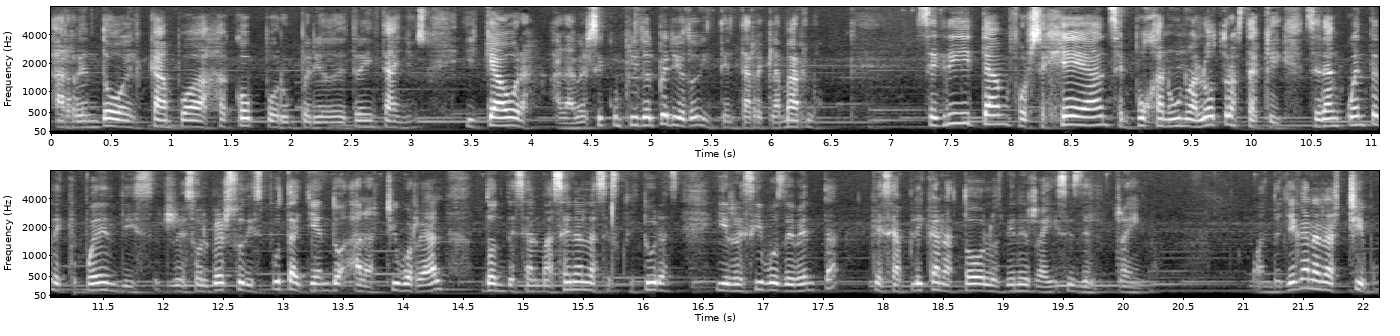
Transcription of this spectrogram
arrendó el campo a Jacob por un periodo de 30 años y que ahora, al haberse cumplido el periodo, intenta reclamarlo se gritan, forcejean, se empujan uno al otro hasta que se dan cuenta de que pueden resolver su disputa yendo al archivo real donde se almacenan las escrituras y recibos de venta que se aplican a todos los bienes raíces del reino. Cuando llegan al archivo,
